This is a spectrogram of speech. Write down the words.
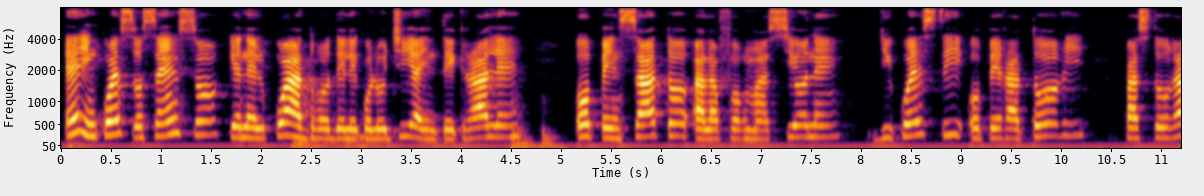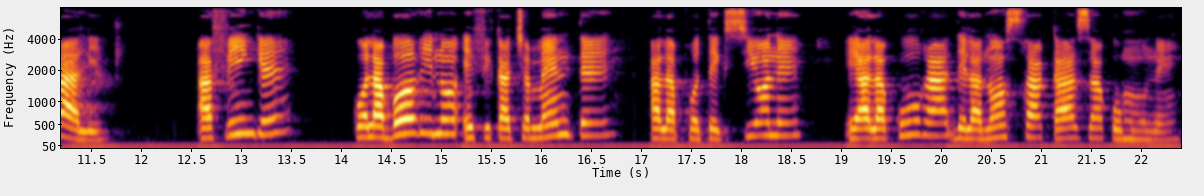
È in questo senso che nel quadro dell'ecologia integrale ho pensato alla formazione di questi operatori pastorali affinché collaborino efficacemente alla protezione e alla cura della nostra casa comune.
